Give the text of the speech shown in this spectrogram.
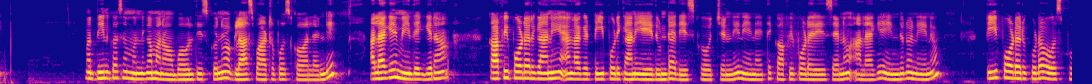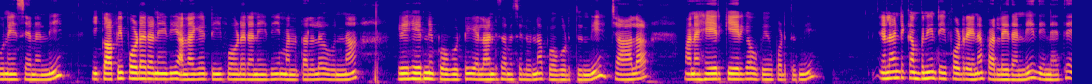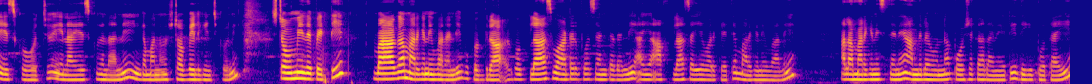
మరి దీనికోసం ముందుగా మనం బౌల్ తీసుకొని ఒక గ్లాస్ వాటర్ పోసుకోవాలండి. అలాగే మీ దగ్గర కాఫీ పౌడర్ కానీ అలాగే టీ పొడి కానీ ఏది ఉంటే అది వేసుకోవచ్చండి. నేనైతే కాఫీ పౌడర్ వేసాను. అలాగే ఇందులో నేను టీ పౌడర్ కూడా ఓ స్పూన్ వేసానండి. ఈ కాఫీ పౌడర్ అనేది అలాగే టీ పౌడర్ అనేది మన తలలో ఉన్న గ్రే హెయిర్ని పోగొట్టి ఎలాంటి సమస్యలు ఉన్నా పోగొడుతుంది. చాలా మన హెయిర్ కేర్గా ఉపయోగపడుతుంది. ఎలాంటి కంపెనీ టీ పౌడర్ అయినా పర్లేదండి. దీన్ని అయితే వేసుకోవచ్చు. ఇలా వేసుకున్న దాన్ని ఇంకా మనం స్టవ్ వెలిగించుకొని స్టవ్ మీద పెట్టి బాగా మరగనివ్వాలండి. ఒక గ్రా ఒక గ్లాస్ వాటర్ పోసాం కదండి. అవి హాఫ్ గ్లాస్ అయ్యే వరకు అయితే మరగనివ్వాలి. అలా మరగనిస్తేనే అందులో ఉన్న పోషకాలు అనేటివి దిగిపోతాయి.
